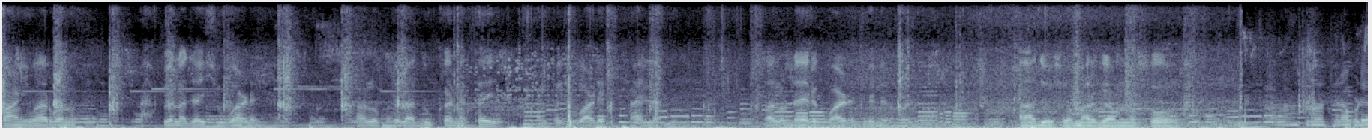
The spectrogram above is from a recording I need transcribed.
પાણી વારવાનું. પહેલાં જઈશું વાડે. ચાલો પહેલાં દુકાને થઈ, અને પછી વાડે હાલ્યા. ચાલો ડાયરેક્ટ વાડે જઈને આ દિવસે અમારા ગામનો સો મિત્રો, અત્યારે આપણે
